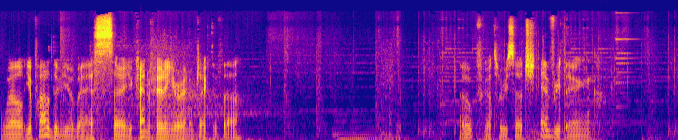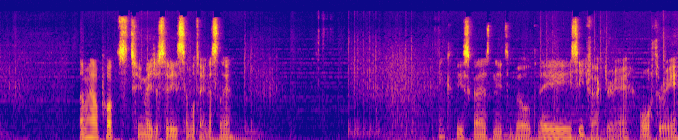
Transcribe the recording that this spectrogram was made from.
Well, you're part of the viewer base, so you're kind of hurting your own objective there. Oh, forgot to research everything. Somehow popped two major cities simultaneously. I think these guys need to build a siege factory, or three.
